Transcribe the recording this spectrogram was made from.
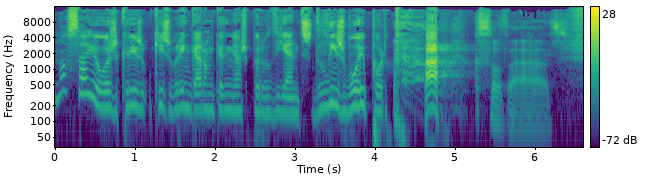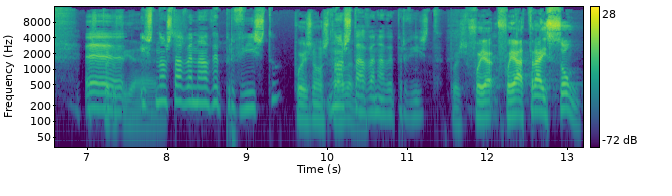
Não sei, eu hoje quis, quis brincar um bocadinho aos parodiantes de Lisboa e Porto. que saudades. Parodiantes. isto não estava nada previsto. Pois não estava. não estava nada previsto. Pois foi, a, foi à traição.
